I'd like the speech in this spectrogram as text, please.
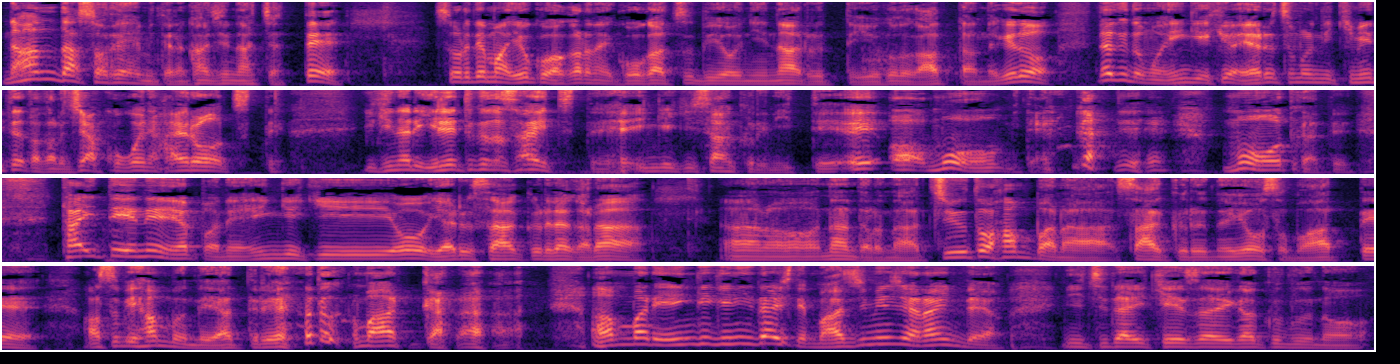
なんだそれみたいな感じになっちゃって、それでまあよくわからない5月病になるっていうことがあったんだけど、だけども演劇はやるつもりに決めてたから、じゃあここに入ろうっつって、いきなり入れてくださいっつって演劇サークルに行って、え、あ、もう？みたいな感じで、もう？とかって。大抵ね、やっぱね、演劇をやるサークルだから、あの、なんだろうな、中途半端なサークルの要素もあって、遊び半分でやってるようなところもあるから、あんまり演劇に対して真面目じゃないんだよ。日大経済学部の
